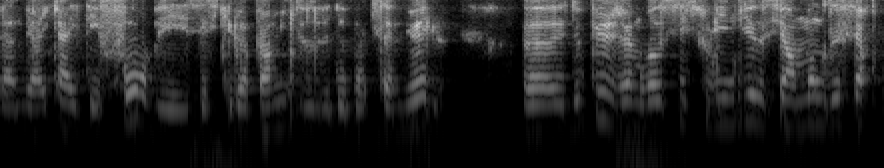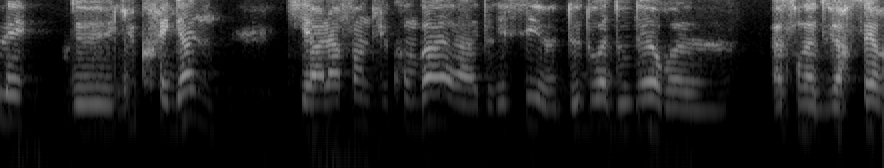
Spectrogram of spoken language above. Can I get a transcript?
l'Américain était fourbe et c'est ce qui lui a permis de, battre Samuel. de plus, j'aimerais aussi souligner aussi un manque de fair play de Duke Reagan, qui à la fin du combat a adressé euh, deux doigts d'honneur euh, à son adversaire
